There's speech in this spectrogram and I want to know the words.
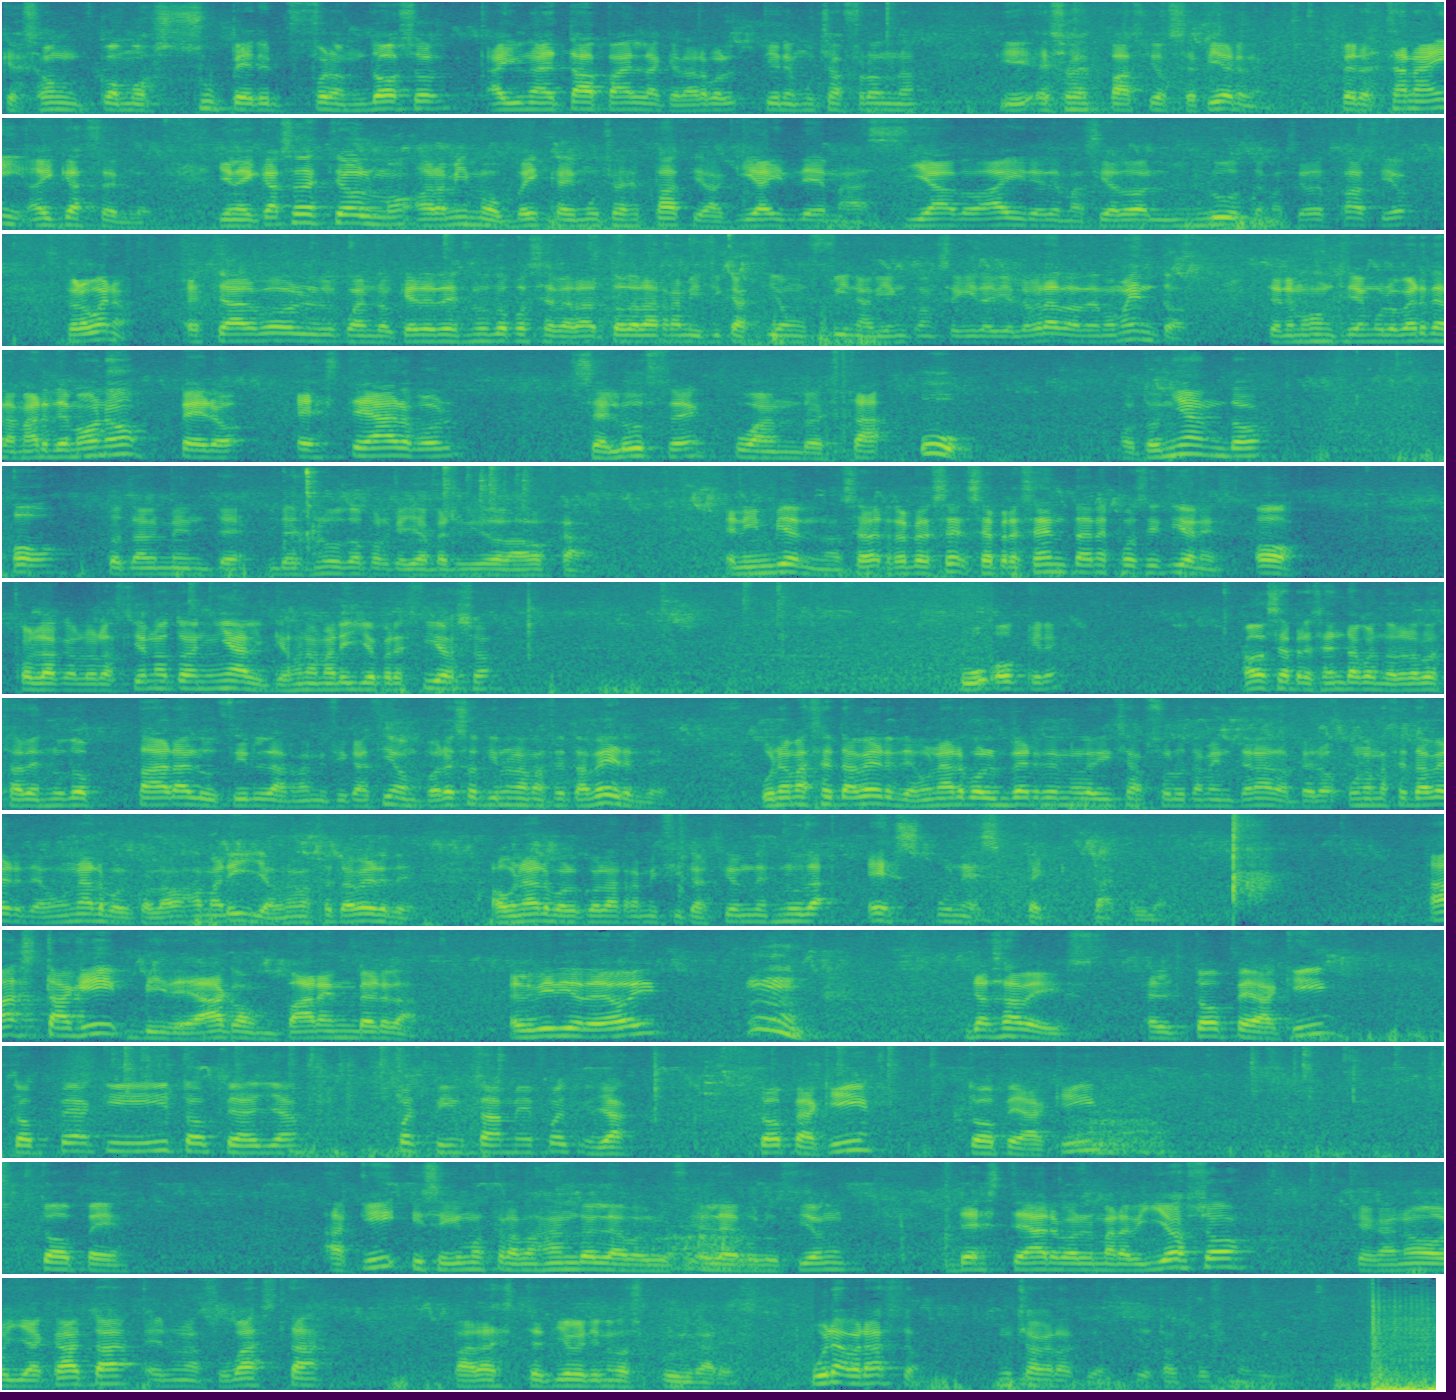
que son como súper frondosos, hay una etapa en la que el árbol tiene mucha fronda y esos espacios se pierden. Pero están ahí, hay que hacerlo. Y en el caso de este olmo, ahora mismo veis que hay muchos espacios, aquí hay demasiado aire, demasiada luz, demasiado espacio. Pero bueno, este árbol cuando quede desnudo pues se verá toda la ramificación fina, bien conseguida, bien lograda. De momento tenemos un triángulo verde, la mar de mono, pero este árbol se luce cuando está U, otoñando, o totalmente desnudo porque ya ha perdido la hoja. En invierno se, se presenta en exposiciones o con la coloración otoñal, que es un amarillo precioso, u ocre, o se presenta cuando el árbol está desnudo para lucir la ramificación. Por eso tiene una maceta verde. Una maceta verde a un árbol verde no le dice absolutamente nada, pero una maceta verde a un árbol con la hoja amarilla, una maceta verde a un árbol con la ramificación desnuda es un espectáculo. Hasta aquí, videa compara en verdad. El vídeo de hoy, mm, ya sabéis, el tope aquí, tope aquí, tope allá. Pues pínzame, pues ya. Tope aquí, tope aquí, tope aquí y seguimos trabajando en la, en la evolución de este árbol maravilloso que ganó Yakata en una subasta para este tío que tiene dos pulgares. Un abrazo, muchas gracias y hasta el próximo vídeo.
